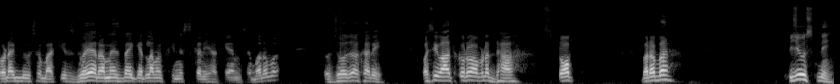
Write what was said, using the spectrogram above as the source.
થોડાક દિવસો બાકી છે. જોઈએ રમેશભાઈ કેટલામાં ફિનિશ કરી શકે એમ છે. બરાબર? તો જોજો ખરી. પછી વાત કરો આપણે ધા સ્ટોપ બરાબર? પિયુષની.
